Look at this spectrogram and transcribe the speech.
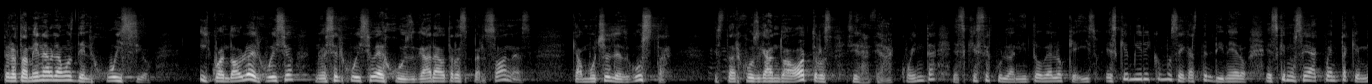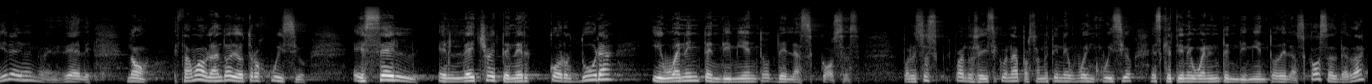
Pero también hablamos del juicio. Y cuando hablo del juicio, no es el juicio de juzgar a otras personas, que a muchos les gusta estar juzgando a otros. Si te da cuenta, es que ese fulanito ve lo que hizo. Es que mire cómo se gasta el dinero. Es que no se da cuenta que mire. No, estamos hablando de otro juicio. Es el, el hecho de tener cordura y buen entendimiento de las cosas. Por eso es cuando se dice que una persona tiene buen juicio, es que tiene buen entendimiento de las cosas, ¿verdad?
